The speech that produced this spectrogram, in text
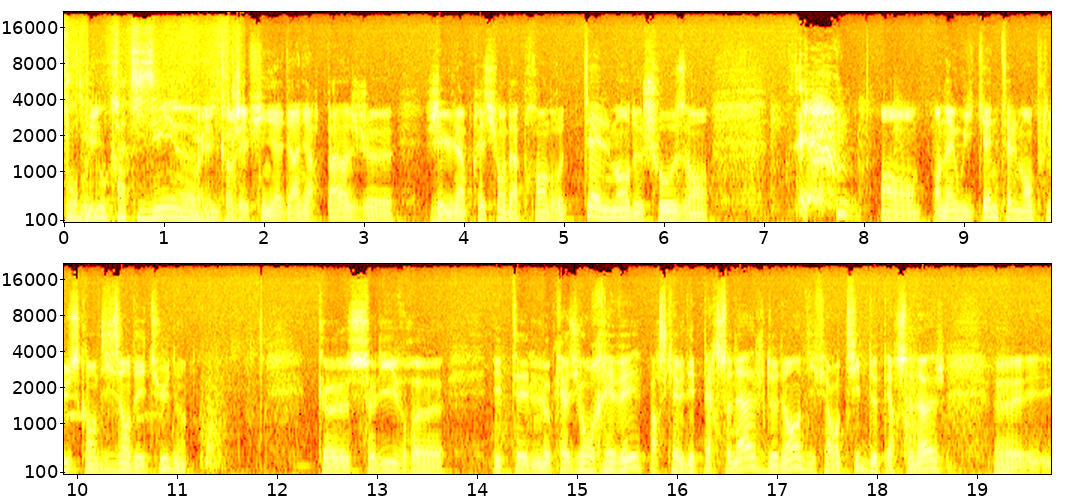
pour démocratiser. Euh, oui, quand j'ai fini la dernière page, j'ai eu l'impression d'apprendre tellement de choses en, en, un week-end, tellement plus qu'en dix ans d'études, que ce livre euh, était l'occasion rêvée parce qu'il y avait des personnages dedans, différents types de personnages, euh,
